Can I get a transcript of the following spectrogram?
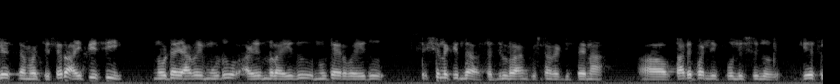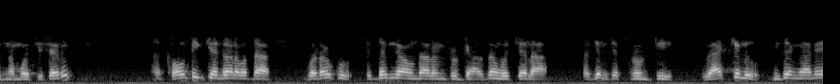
కేసు నమోదు చేశారు. ఐపీసీ నూట యాభై మూడు ఐదు వందల ఐదు నూట ఇరవై ఐదు శిక్షల కింద సజ్జల రామకృష్ణారెడ్డి పైన తాడేపల్లి పోలీసులు కేసు నమోదు చేశారు. కౌంటింగ్ కేంద్రాల వద్ద గొడవకు సిద్ధంగా ఉండాలన్నటువంటి అర్థం వచ్చేలా సజ్జలు చేస్తున్నటువంటి వ్యాఖ్యలు నిజంగానే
